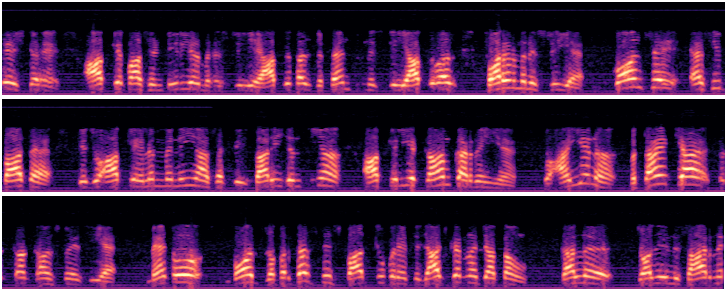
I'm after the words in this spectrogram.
پیش کریں۔ آپ کے پاس انٹیریئر منسٹری ہے، آپ کے پاس ڈیفینس منسٹری ہے، آپ کے پاس فورن منسٹری ہے۔ کون سے ایسی بات ہے کہ جو آپ کے علم میں نہیں آ سکتی؟ ساری ایجنسیاں آپ کے لیے کام کر رہی ہیں۔ تو آئیے نا، بتائیں کیا کانسپریسی ہے۔ میں تو بہت زبردست اس بات کے اوپر احتجاج کرنا چاہتا ہوں۔ کل چودھری نثار نے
